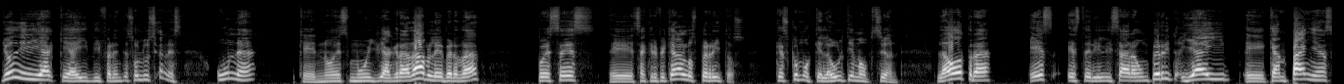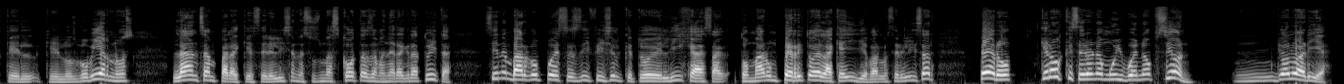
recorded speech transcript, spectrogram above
Yo diría que hay diferentes soluciones. Una, que no es muy agradable, ¿verdad? Pues es eh, sacrificar a los perritos, que es como que la última opción. La otra es esterilizar a un perrito. Y hay eh, campañas que, los gobiernos lanzan para que esterilicen a sus mascotas de manera gratuita. Sin embargo, pues es difícil que tú elijas a tomar un perrito de la calle y llevarlo a esterilizar. Pero creo que sería una muy buena opción. Mm, yo lo haría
